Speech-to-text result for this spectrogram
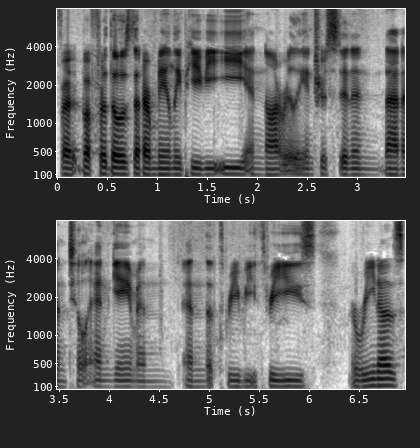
For, but for those that are mainly PVE and not really interested in that until endgame and, and the 3v3s arenas,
